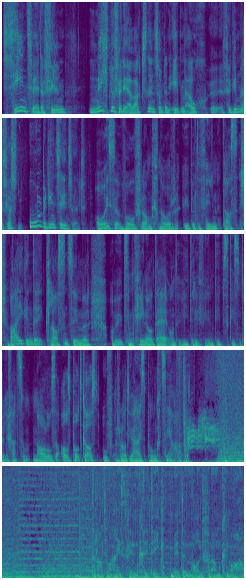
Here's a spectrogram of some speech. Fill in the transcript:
sehenswerter Film, nicht nur für die Erwachsenen, sondern eben auch äh, für Gymnasiasten unbedingt sehenswert. Unser Wolfram Knorr über den Film Das schweigende Klassenzimmer. Aber heute im Kino, der und weitere Filmtipps gibt es natürlich auch zum Nachlesen als Podcast auf radio1.ch. Die Radio 1 Filmkritik mit dem Wolfram Knorr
